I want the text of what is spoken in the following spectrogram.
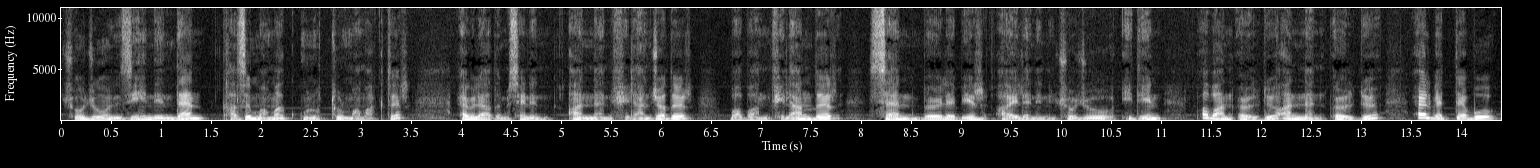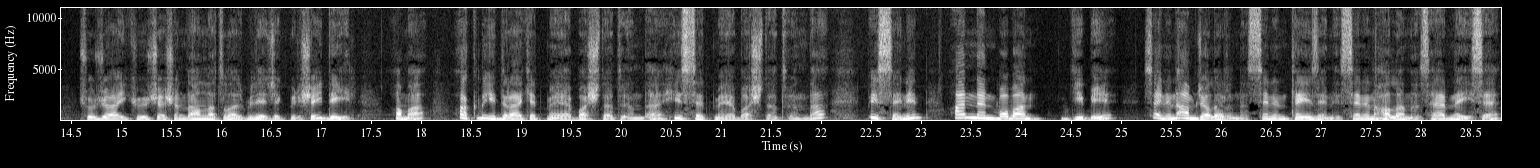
çocuğun zihninden kazımamak, unutturmamaktır. Evladım senin annen filancadır, baban filandır. Sen böyle bir ailenin çocuğu idin. Baban öldü, annen öldü. Elbette bu çocuğa 2-3 yaşında anlatılabilecek bir şey değil. Ama aklı idrak etmeye başladığında, hissetmeye başladığında biz senin annen baban gibi senin amcalarınız, senin teyzeniz, senin halanız her neyse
